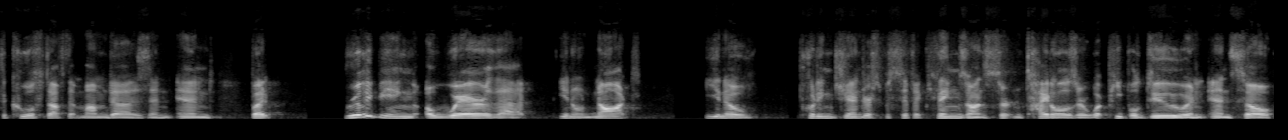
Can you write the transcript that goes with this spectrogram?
the cool stuff that mom does and, and, but really being aware that you know not you know putting gender specific things on certain titles or what people do and and so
